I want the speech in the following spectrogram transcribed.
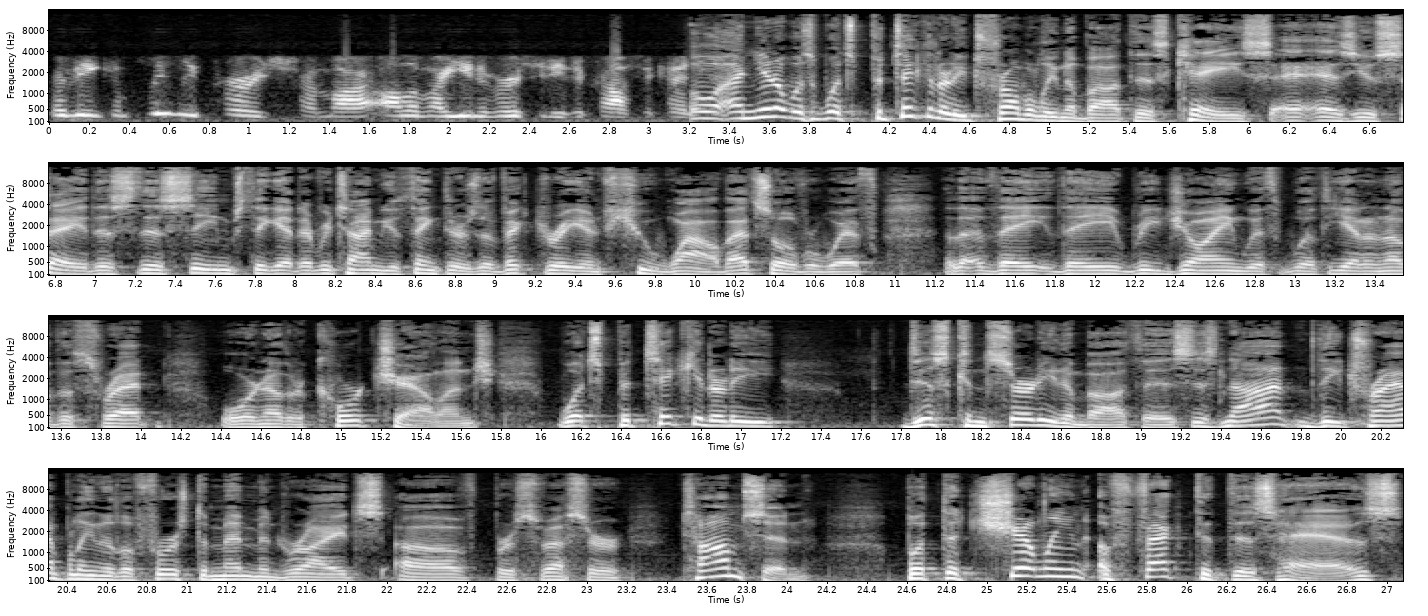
are being completely purged from our, all of our universities across the country. Oh, and you know what's what's particularly troubling about this case, as you say, this this seems to get every time you think there's a victory and phew, wow, that's over with. They they rejoin with with yet another threat or another court challenge. What's particularly disconcerting about this is not the trampling of the First Amendment rights of Professor Thompson, but the chilling effect that this has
